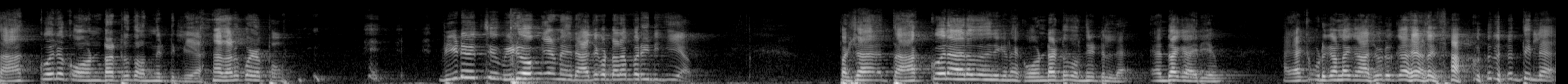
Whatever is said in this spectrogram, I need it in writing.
താക്കോൽ കോൺട്രാക്ടർ തന്നിട്ടില്ല. അതാണ് കുഴപ്പം. വീട് വെച്ച് വീട് ഓക്കെയാണ് രാജകൊട്ടാരം പോലെ ഇരിക്കുക. പക്ഷെ താക്കോൽ ആരാ തന്നിരിക്കണേ? കോൺട്രാക്ട് തന്നിട്ടില്ല. എന്താ കാര്യം? അയാൾക്ക് കൊടുക്കാനുള്ള കാശ് കൊടുക്കാതെയാണ് താക്കോൽ തരത്തില്ല.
